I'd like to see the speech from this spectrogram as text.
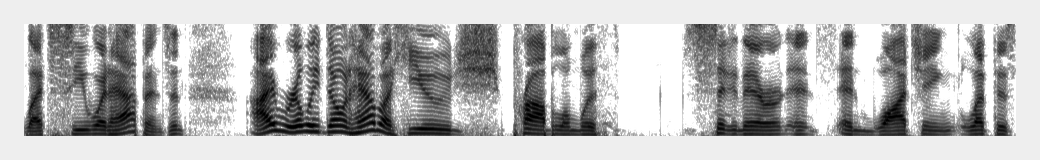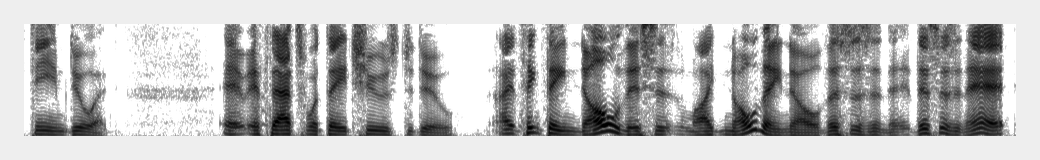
let's see what happens. And I really don't have a huge problem with sitting there and, and watching. Let this team do it, if that's what they choose to do. I think they know this is. Well, I know they know this isn't. This isn't it.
